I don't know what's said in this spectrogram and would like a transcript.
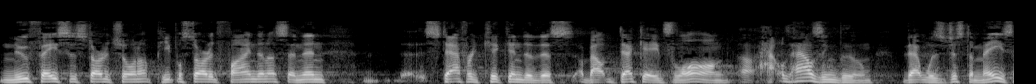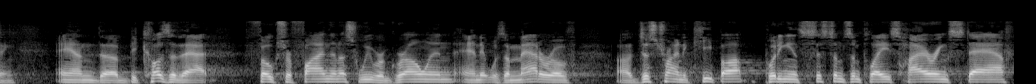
new faces started showing up. People started finding us, and then uh, Stafford kicked into this about decades long uh, housing boom that was just amazing. And uh, because of that, folks were finding us, we were growing, and it was a matter of uh, just trying to keep up, putting in systems in place, hiring staff,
